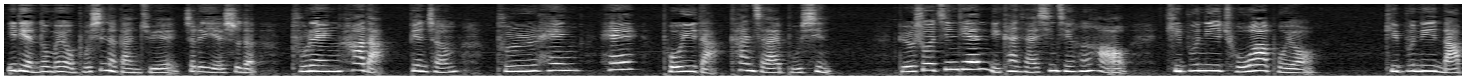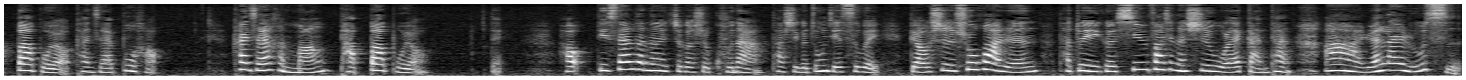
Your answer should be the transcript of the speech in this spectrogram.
一点都没有不幸的感觉。这里也是的，普랭하다变成불행해보이다，看起来不幸。 比如说今天你看起来心情很好，기분이좋아보 여， 기분이나빠보 여， 看起来不好。看起来很忙，바빠보 여。 对，好，第三个呢，这个是苦纳，它是一个终结词尾，表示说话人他对一个新发现的事物来感叹啊，原来如此。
